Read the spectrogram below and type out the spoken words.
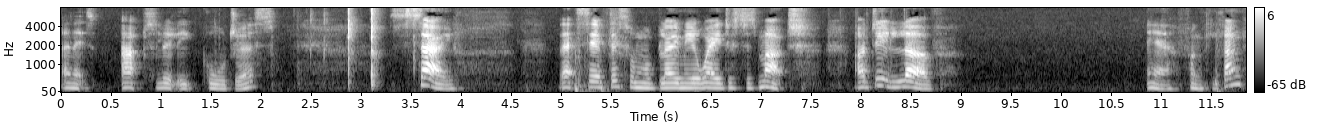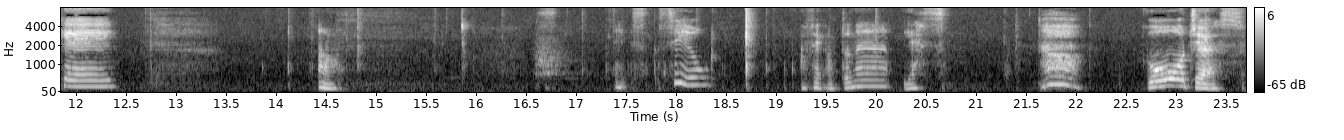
And it's absolutely gorgeous. So let's see if this one will blow me away just as much. I do love, yeah, funky funky. Oh, it's sealed. I think I've done it. Yes. Gorgeous.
